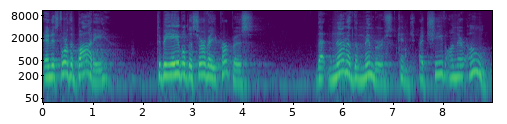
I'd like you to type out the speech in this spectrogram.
And it's for the body to be able to serve a purpose that none of the members can achieve on their own.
